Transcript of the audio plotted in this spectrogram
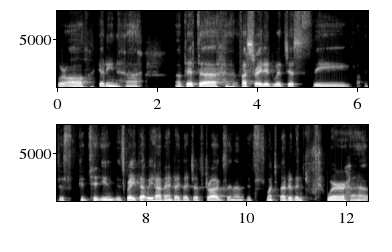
we're all getting uh, a bit uh, frustrated with just the just continuing. It's great that we have anti-VEGF drugs, and uh, it's much better than where uh,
